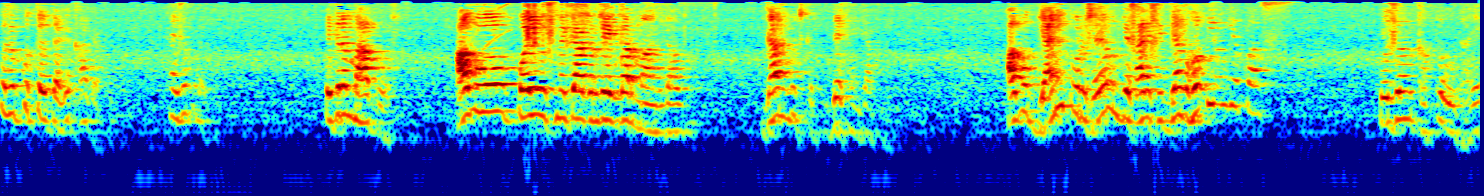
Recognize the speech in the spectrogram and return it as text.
दो तो कुत्ते जाके खा जाते ऐसे पलट इतने महापुरुष। अब वो कोई उसमें क्या करते एक बार मान जाओ। जान बुझ कर देखें क्या अब वो ज्ञानी पुरुष है, उनके सारी सिद्धियाँ तो होती उनके पास। उस दिन खप्पर उठाए?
